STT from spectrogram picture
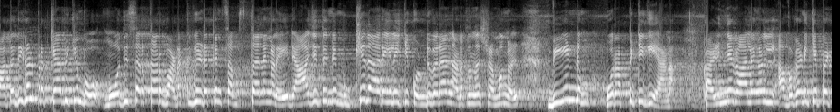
പദ്ധതികൾ പ്രഖ്യാപിക്കുമ്പോൾ മോദി സർക്കാർ വടക്ക് കിഴക്കൻ സംസ്ഥാനങ്ങളെ രാജ്യത്തിന്റെ മുഖ്യധാരയിലേക്ക് കൊണ്ടുവരാൻ നടത്തുന്ന ശ്രമങ്ങൾ വീണ്ടും ഉറപ്പിക്കുകയാണ്. കഴിഞ്ഞ കാലങ്ങളിൽ അവഗണിക്കപ്പെട്ട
